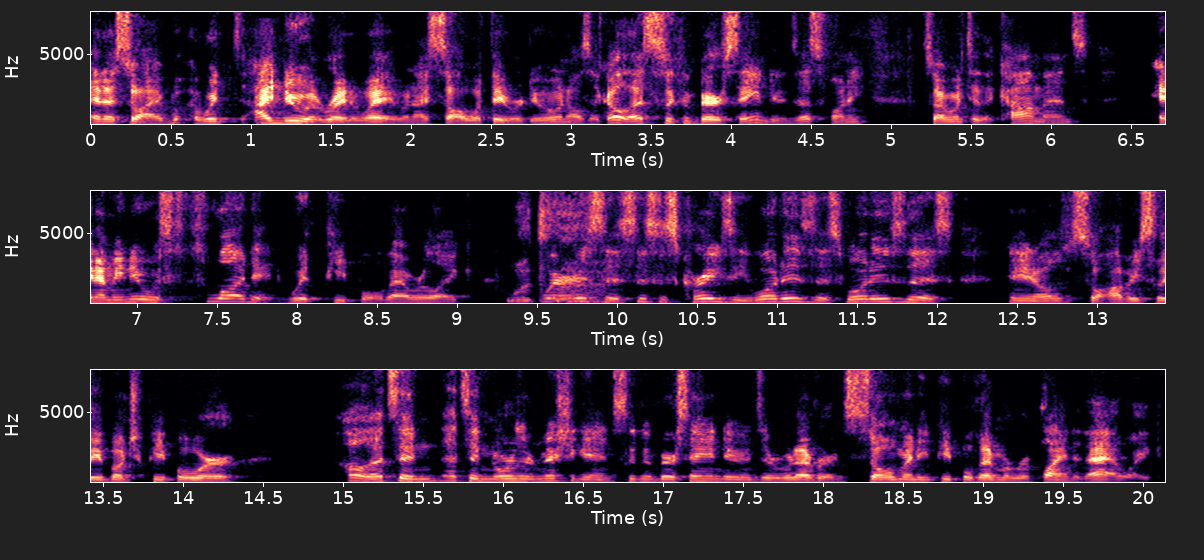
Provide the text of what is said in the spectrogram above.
And so I, I went, I knew it right away when I saw what they were doing. I was like, oh, that's Sleeping Bear Sand Dunes. That's funny. So I went to the comments, and I mean, it was flooded with people that were like, What's where is that? this? This is crazy. What is this? What is this? And you know, so obviously a bunch of people were, oh, that's in that's in northern Michigan, Sleeping Bear Sand Dunes or whatever. And so many people then were replying to that, like,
